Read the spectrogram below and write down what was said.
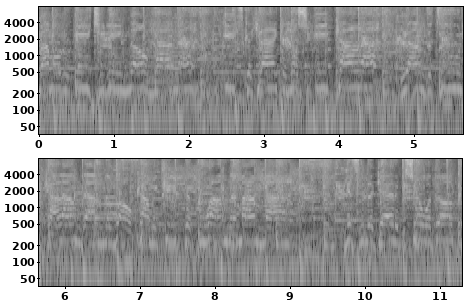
バー守る一輪の花。いつか開いてほしいから。乱雑に絡んだのを噛み切って不安なまま。安らげる場所はどこ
